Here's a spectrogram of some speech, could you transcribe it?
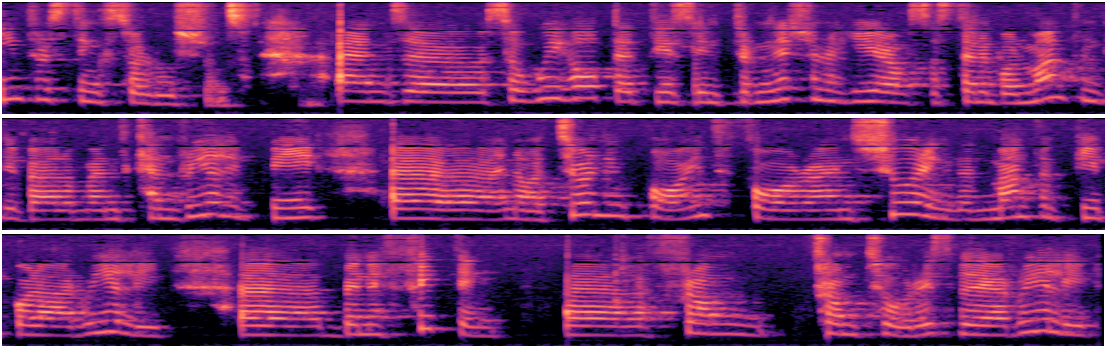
interesting solutions. And uh, so we hope that this International Year of Sustainable Mountain Development can really be uh, you know, a turning point for ensuring that mountain people are really uh, benefiting from from tourists. They are really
